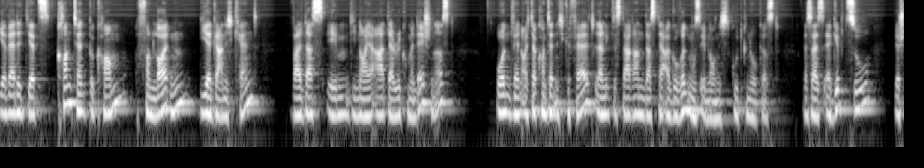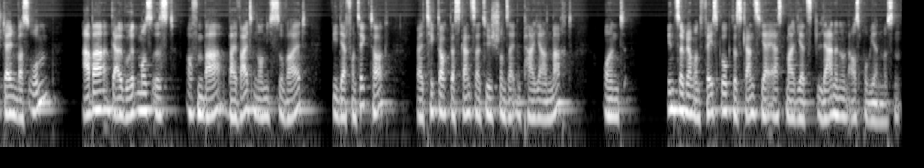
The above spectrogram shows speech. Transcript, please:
ihr werdet jetzt Content bekommen von Leuten, die ihr gar nicht kennt, weil das eben die neue Art der Recommendation ist. Und wenn euch der Content nicht gefällt, dann liegt es daran, dass der Algorithmus eben noch nicht gut genug ist. Das heißt, er gibt zu, wir stellen was um, aber der Algorithmus ist offenbar bei weitem noch nicht so weit wie der von TikTok, weil TikTok das Ganze natürlich schon seit ein paar Jahren macht und Instagram und Facebook das Ganze ja erstmal jetzt lernen und ausprobieren müssen.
